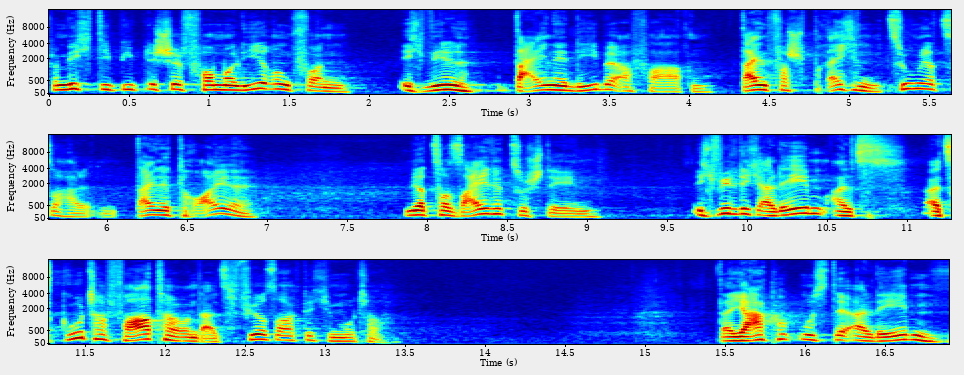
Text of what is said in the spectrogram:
für mich die biblische Formulierung von, ich will deine Liebe erfahren, dein Versprechen zu mir zu halten, deine Treue, mir zur Seite zu stehen. Ich will dich erleben als, als guter Vater und als fürsorgliche Mutter. Der Jakob musste erleben,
